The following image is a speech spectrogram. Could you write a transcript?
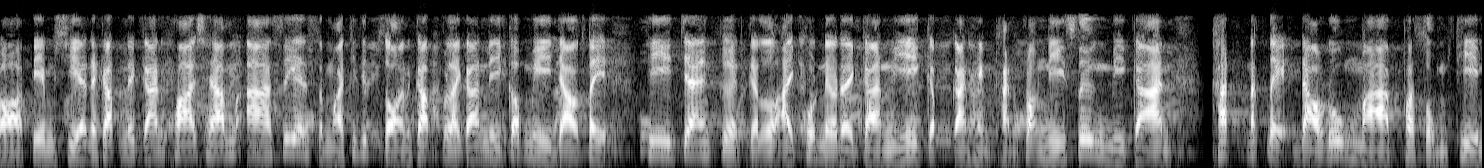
ก็เตรียมเชียร์นะครับในการคว้าแชมป์อาเซียนสมัยที่ 12 ครับรายการนี้ก็มีดาวเตะที่แจ้งเกิดกันหลายคนในรายการนี้กับการแข่งขันครั้งนี้ ซึ่งมีการคัดนักเตะดาวรุ่งมาผสมทีม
